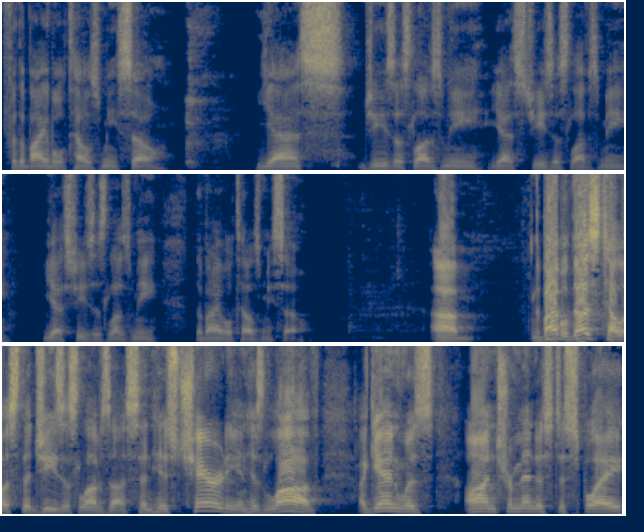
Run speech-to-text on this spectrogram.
for the bible tells me so. Yes jesus loves me. Yes jesus loves me. Yes jesus loves me. The bible tells me so um, the bible does tell us that jesus loves us and his charity and his love again was on tremendous display.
